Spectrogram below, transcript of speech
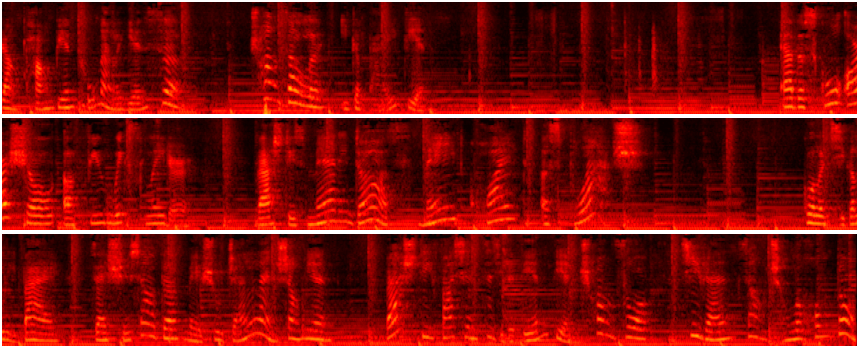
让旁边涂满了颜色。创造了一个白点。At the school art show a few weeks later, Vashti's many dots made quite a splash. 过了几个礼拜，在学校的美术展览上面，Vashti 发现自己的点点创作竟然造成了轰动。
